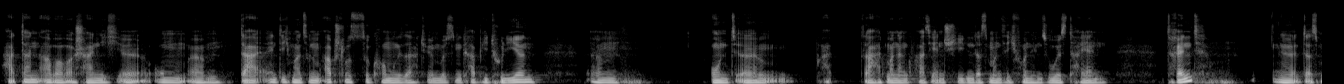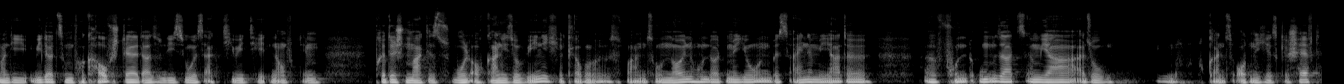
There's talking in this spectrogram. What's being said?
hat dann aber wahrscheinlich, äh, um ähm, da endlich mal zu einem Abschluss zu kommen, gesagt, wir müssen kapitulieren. Ähm, und ähm, da hat man dann quasi entschieden, dass man sich von den Suez-Teilen trennt, äh, dass man die wieder zum Verkauf stellt, also die Suez-Aktivitäten auf dem britischen Markt ist wohl auch gar nicht so wenig. Ich glaube, es waren so 900 Millionen bis eine Milliarde äh, Pfund Umsatz im Jahr, also ganz ordentliches Geschäft.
